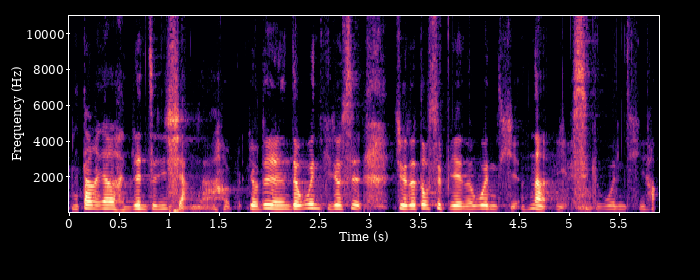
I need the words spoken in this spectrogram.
那当然要很认真想啦。有的人的问题就是觉得都是别人的问题，那也是个问题，哈。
